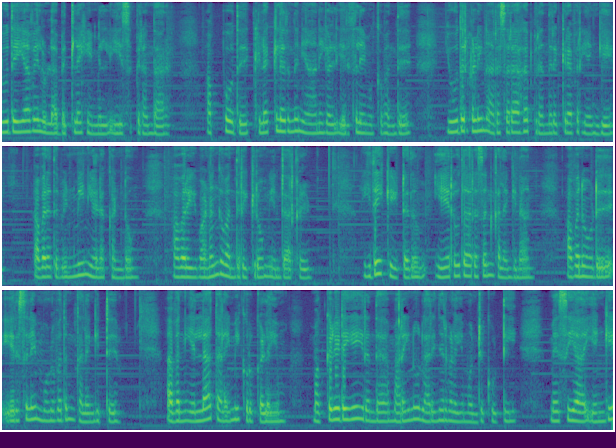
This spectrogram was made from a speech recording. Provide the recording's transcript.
யூதேயாவில் உள்ள பெத்லஹேமில் இயேசு பிறந்தார். அப்போது கிழக்கிலிருந்து ஞானிகள் எருசலேமுக்கு வந்து யூதர்களின் அரசராக பிறந்திருக்கிறவர் எங்கே? அவரது விண்மீன் எழக் கண்டோம். அவரை வணங்க வந்திருக்கிறோம் என்றார்கள். இதை கேட்டதும் ஏரோத அரசன் கலங்கினான். அவனோடு எருசலேம் முழுவதும் கலங்கிற்று. அவன் எல்லா தலைமை குருக்களையும் மக்களிடையே இருந்த மறைநூல் அறிஞர்களையும் ஒன்று கூட்டி மெஸ்ஸியா எங்கே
